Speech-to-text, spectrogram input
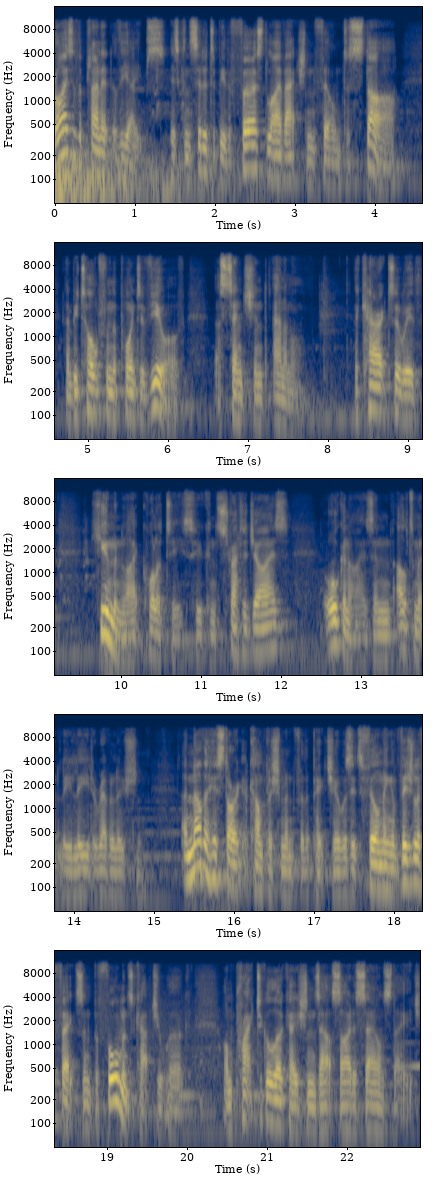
Rise of the Planet of the Apes is considered to be the first live action film to star and be told from the point of view of a sentient animal. A character with human like qualities who can strategize, organize, and ultimately lead a revolution. Another historic accomplishment for the picture was its filming of visual effects and performance capture work on practical locations outside a soundstage,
